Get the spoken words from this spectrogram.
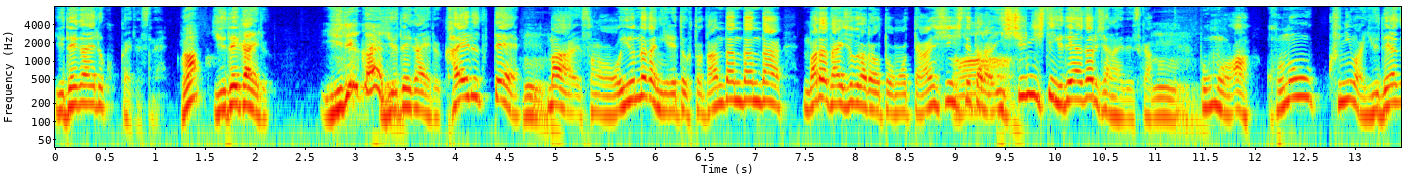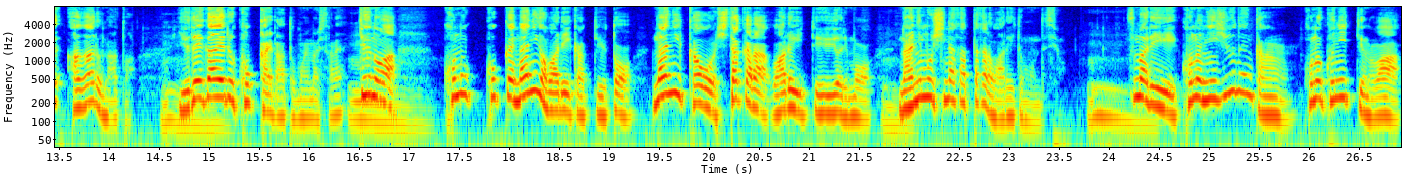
ゆでガエル国会ですね。あゆでガエル茹でガエルゆでガエルカエルって、まあそのお湯の中に入れておくとだんだんだんだんまだ大丈夫だろうと思って安心してたら一瞬にして茹で上がるじゃないですか、僕もあこの国は茹で上がるなと、茹でガエル国会だと思いましたね、っていうのはこの国会何が悪いかっていうと何かをしたから悪いというよりも何もしなかったから悪いと思うんですよ。つまりこの20年間この国っていうのは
